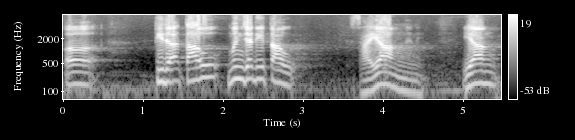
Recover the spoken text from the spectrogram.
uh, tidak tahu menjadi tahu. Sayang ini. Yang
